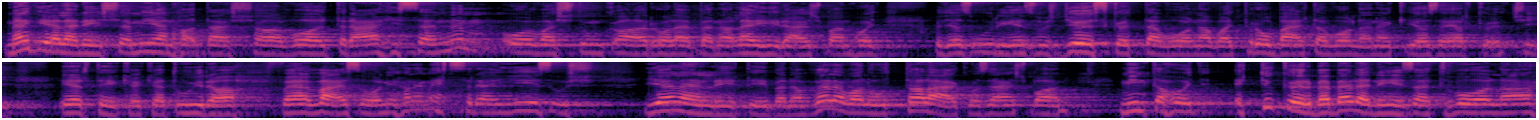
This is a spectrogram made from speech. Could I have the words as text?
megjelenése milyen hatással volt rá, hiszen nem olvastunk arról ebben a leírásban, hogy, hogy az Úr Jézus győzködte volna, vagy próbálta volna neki az erkölcsi értékeket újra felvázolni, hanem egyszerűen Jézus jelenlétében, a vele való találkozásban, mint ahogy egy tükörbe belenézett volna,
